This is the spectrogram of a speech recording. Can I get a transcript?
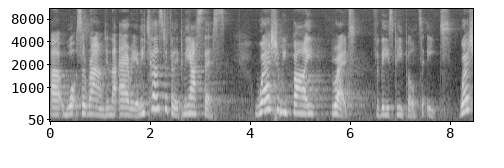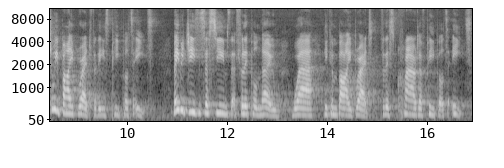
uh, what's around in that area. And he turns to Philip and he asks this Where shall we buy bread for these people to eat? Where shall we buy bread for these people to eat? Maybe Jesus assumes that Philip will know where he can buy bread for this crowd of people to eat.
